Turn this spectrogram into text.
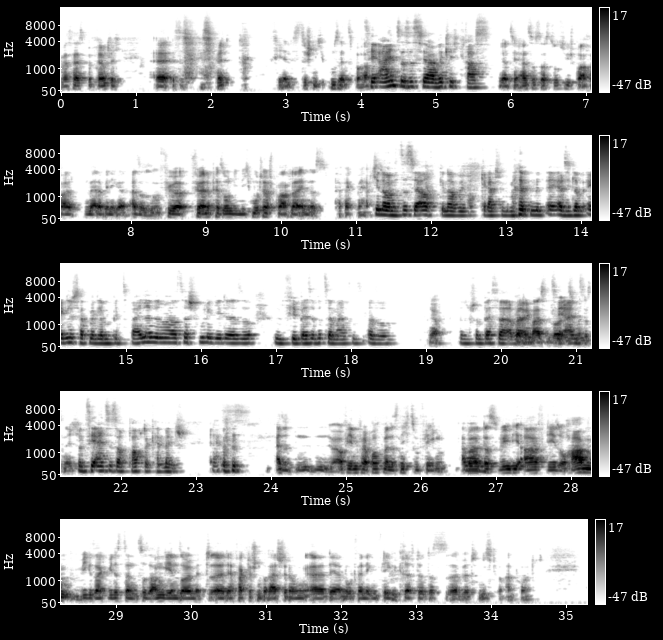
was heißt befremdlich? Äh, es ist halt realistisch nicht umsetzbar. C1 das ist ja wirklich krass. Ja, C1 ist, dass du die Sprache halt mehr oder weniger, also so für, für eine Person, die nicht Muttersprachlerin ist, perfekt beherrscht. Genau, das ist ja auch, genau, wie ich gerade schon gemeint mit, also ich glaube, Englisch hat man, glaube ich, mit B2-Level, wenn man aus der Schule geht oder so. Und viel besser wird es ja meistens, also. Ja. Also schon besser, aber. Bei den meisten Leuten ist man das nicht. Und C1 ist auch, braucht da kein Mensch. Also auf jeden Fall braucht man das nicht zum Pflegen. Aber mhm. das will die AfD so haben. Wie gesagt, wie das dann zusammengehen soll mit äh, der faktischen Bereitstellung äh, der notwendigen Pflegekräfte, das äh, wird nicht beantwortet.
